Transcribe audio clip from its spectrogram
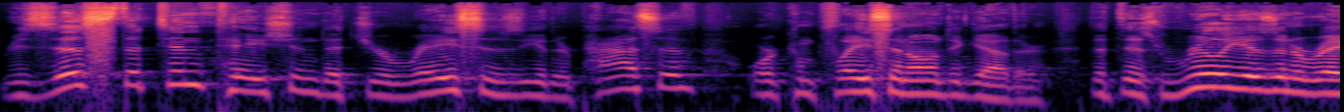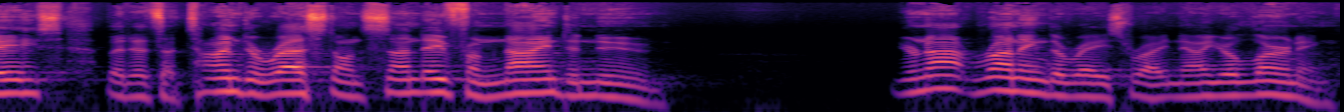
Resist the temptation that your race is either passive or complacent altogether. That this really isn't a race, but it's a time to rest on Sunday from 9 to noon. You're not running the race right now, you're learning.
